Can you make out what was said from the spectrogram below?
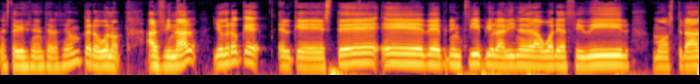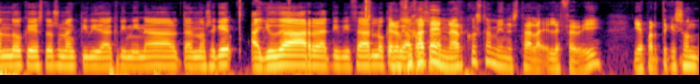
esta diferenciación, pero bueno, al final yo creo que el que esté eh, de principio la línea de la Guardia Civil mostrando que esto es una actividad criminal, tal, no sé qué, ayuda a relativizar lo que Pero pueda fíjate, pasar. en Narcos también está la- el FBI. Y aparte que son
